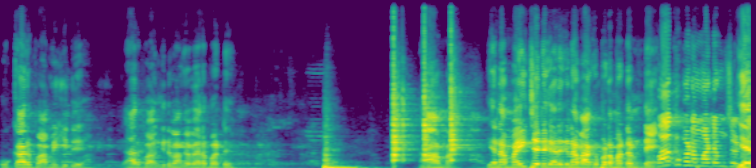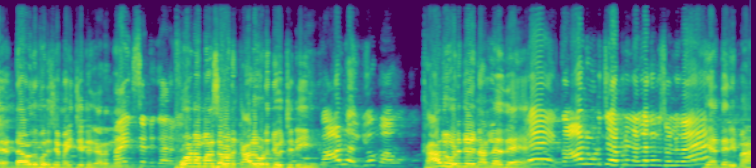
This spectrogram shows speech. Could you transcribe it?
உட்காருப்பா அமைக்கிட்டு. யாருப்பா அங்கிட்டு வாங்க வேற பாட்டு. ஆமா. ஏன்னா மைக் செட்டுக்காருக்கு நான் வாக்கப்பட மாட்டேன்ட்டேன். வாக்கப்பட மாட்டோம்னு ஏன் ரெண்டாவது புருஷன் மைக் செட்டுக்காரன் போன மாசம் அவனுக்கு கால் உடைஞ்சு வச்சுடி. கால் ஐயோ பாவம். கால் உடைஞ்சது நல்லதே. கால் உடைச்சா எப்படி நல்லதுன்னு சொல்லுவேன்? ஏன் தெரியுமா.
